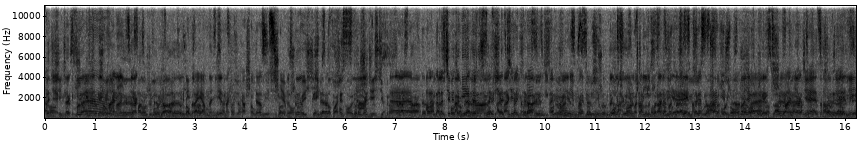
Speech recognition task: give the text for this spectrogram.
te 10 akcji, dobra, ja na nie jednak kaszałtuję, nie muszę wyjść GameStop, płacić 30%, ale ciebie to nie interesuje, ale ciebie to nie i kto nie się do tego, że nie patrzyli to piramida, ale to znowu jest nie, to, cały czas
